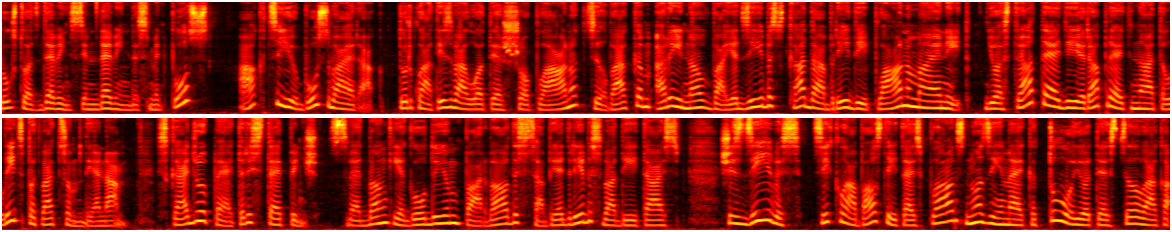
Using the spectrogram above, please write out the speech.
1990 plus akciju būs vairāk. Turklāt, izvēloties šo plānu, cilvēkam arī nav vajadzības kādā brīdī plānu mainīt, jo stratēģija ir aprēķināta līdz pat vecumdienām, skaidro Pēteris Stepiņš, Svetbanka ieguldījumu pārvaldes sabiedrības vadītājs. Šis dzīves ciklā balstītais plāns nozīmē, ka tuvojoties cilvēka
